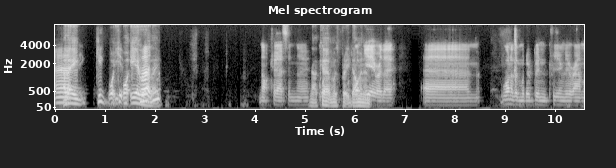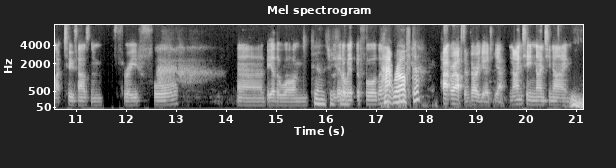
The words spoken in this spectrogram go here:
Are they g- what, g- what era are they? Not Kuerten. No. No, Kuerten was pretty dominant. What dominant. year are they? Um, one of them would have been presumably around like 2003, four. Uh, the other one a little four. bit before that. Pat Rafter. Pat Rafter, very good. Yeah, 1999,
